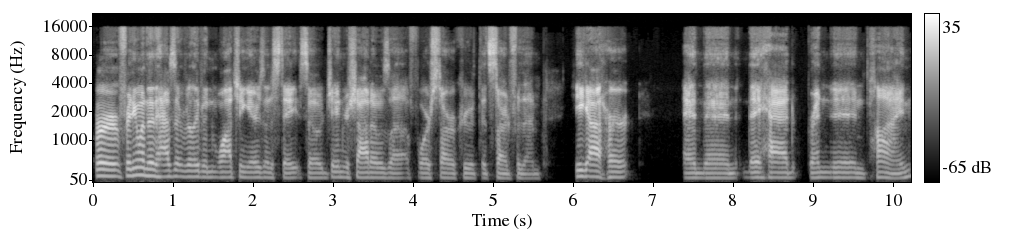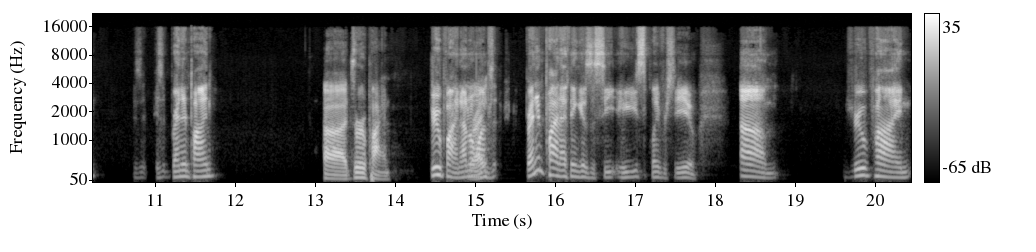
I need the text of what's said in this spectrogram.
for for anyone that hasn't really been watching Arizona State, so Jaden Rashada was a four star recruit that started for them. He got hurt, and then they had Brendan Pine. Is it is it Brendan Pine? uh, Drew Pyne. Drew Pyne. I don't know. Right. I'm, Brendan Pine, I think, is a C. He used to play for CU. Um, Drew Pyne,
